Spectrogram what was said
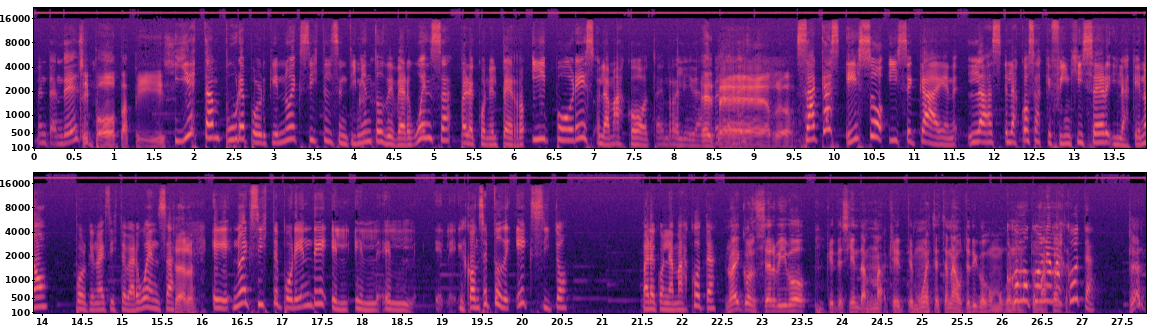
¿me entendés? Sí, popas, pis. Y es tan pura porque no existe el sentimiento de vergüenza para con el perro. Y por eso la mascota, en realidad. El ¿me entendés? perro. Sacas eso y se caen las, las cosas que fingís ser y las que no, porque no existe vergüenza. Claro. Eh, no existe, por ende, el, el- el- el- el concepto de éxito para con la mascota. No hay con ser vivo que te sientas más, que te muestres tan auténtico como con Como tu con una mascota. Claro,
